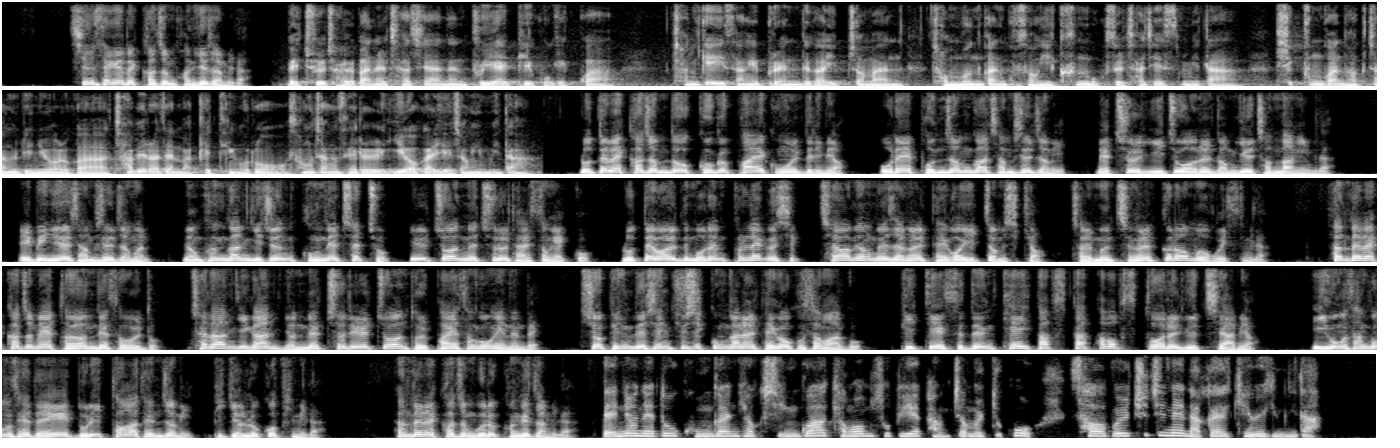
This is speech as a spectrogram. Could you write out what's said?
신세계백화점 관계자입니다. 매출 절반을 차지하는 VIP 고객과 1000개 이상의 브랜드가 입점한 전문관 구성이 큰 몫을 차지했습니다. 식품관 확장 리뉴얼과 차별화된 마케팅으로 성장세를 이어갈 예정입니다. 롯데백화점도 고급화에 공을 들이며 올해 본점과 잠실점이 매출 2조 원을 넘길 전망입니다. 에비뉴엘 잠실점은 명품관 기준 국내 최초 1조 원 매출을 달성했고 롯데월드몰은 플래그십 체험형 매장을 대거 입점시켜 젊은 층을 끌어모으고 있습니다. 현대백화점의 더현대 서울도 최단 기간 연매출 1조 원 돌파에 성공했는데 쇼핑 대신 휴식 공간을 대거 구성하고 BTS 등 K-팝 스타 팝업 스토어를 유치하며 2030 세대의 놀이터가 된 점이 비결로 꼽힙니다. 현대백화점 그룹 관계자입니다. 내년에도 공간 혁신과 경험 소비에 방점을 두고 사업을 추진해 나갈 계획입니다.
